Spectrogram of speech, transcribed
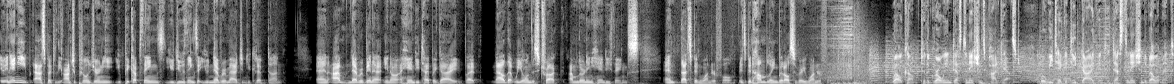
In any aspect of the entrepreneurial journey, you pick up things, you do things that you never imagined you could have done. And I've never been a you know a handy type of guy, but now that we own this truck, I'm learning handy things. And that's been wonderful. It's been humbling, but also very wonderful. Welcome to the Growing Destinations podcast, where we take a deep dive into destination development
